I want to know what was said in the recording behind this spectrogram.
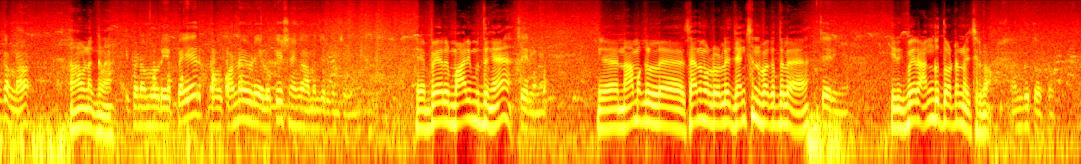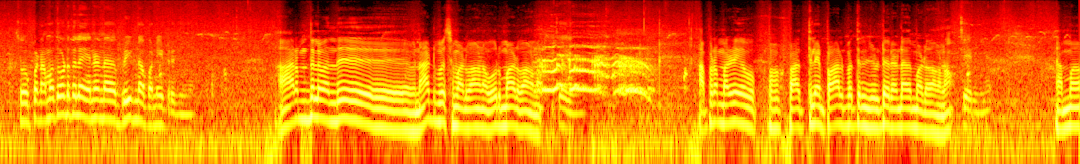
வணக்கம்ண்ணா ஆ வணக்கண்ணா இப்போ நம்மளுடைய பெயர் நம்ம பண்ணையுடைய லொக்கேஷன் எங்கே அமைஞ்சிருக்குன்னு சொல்லுங்க. என் பேர் மாரிமுத்துங்க. சரிங்க. நாமக்கல் சேந்தமல் ரோடில் ஜங்ஷன் பக்கத்தில் சரிங்க. இதுக்கு பேர் அங்கு தோட்டம்னு வச்சுருக்கோம். அங்கு தோட்டம். ஸோ இப்போ நம்ம தோட்டத்தில் என்னென்ன ப்ரீட் நான் பண்ணிட்டு இருக்கீங்க ஆரம்பத்தில் வந்து நாட்டு பசு மாடு வாங்கினோம் ஒரு மாடு வாங்கினோம். அப்புறம் மறுபடியும் பத்துலேயும் பால் பத்துலேன்னு சொல்லிட்டு ரெண்டாவது மாடு வாங்கினோம். சரிங்க. நம்ம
